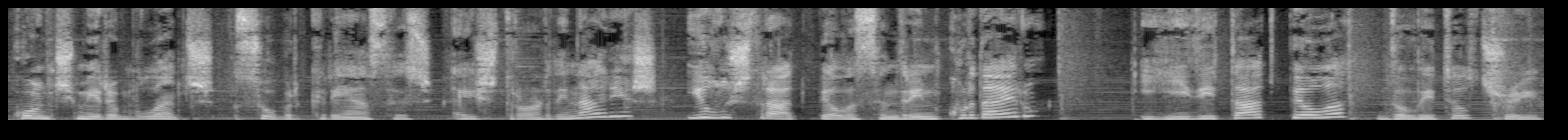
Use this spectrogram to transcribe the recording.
Contos Mirambulantes sobre Crianças Extraordinárias, ilustrado pela Sandrine Cordeiro e editado pela The Little Tree.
